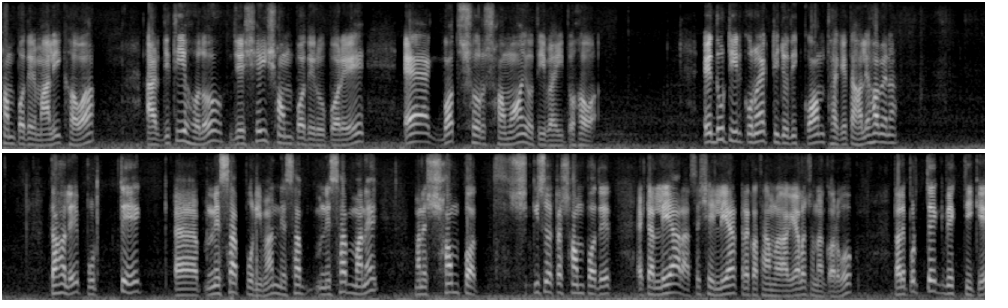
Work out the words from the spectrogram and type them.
সম্পদের মালিক হওয়া, আর দ্বিতীয় হলো যে সেই সম্পদের উপরে এক বৎসর সময় অতিবাহিত হওয়া। এ দুটির কোনো একটি যদি কম থাকে তাহলে হবে না। তাহলে প্রত্যেক নেশাব পরিমাণ নেশাব নেশাব মানে মানে সম্পদ, কিছু একটা সম্পদের একটা লেয়ার আছে, সেই লেয়ারটার কথা আমরা আগে আলোচনা করব। তাহলে প্রত্যেক ব্যক্তিকে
